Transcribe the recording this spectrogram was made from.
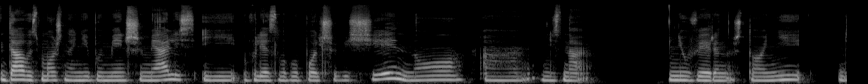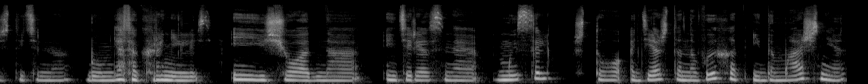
Да, возможно, они бы меньше мялись и влезло бы больше вещей, но э, не знаю, не уверена, что они действительно бы у меня так хранились. И еще одна интересная мысль, что одежда на выход и домашняя,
